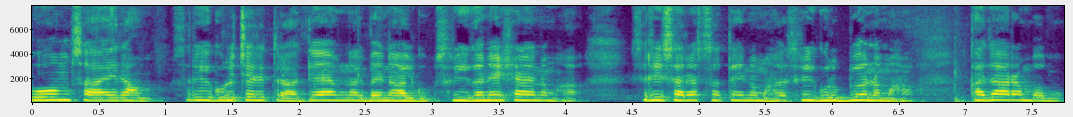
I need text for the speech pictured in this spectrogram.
ఓం సాయిరామ్. శ్రీ గురుచరిత్ర అధ్యాయం నలభై నాలుగు శ్రీ గణేశాయ నమ. శ్రీ సరస్వతే నమ. శ్రీ గురుభ్యో నమ. కథారంభము.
